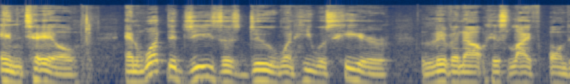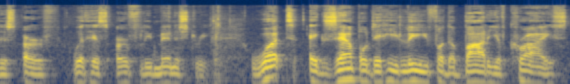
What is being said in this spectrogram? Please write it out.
entail? And what did Jesus do when he was here living out his life on this earth with his earthly ministry? What example did he leave for the body of Christ?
